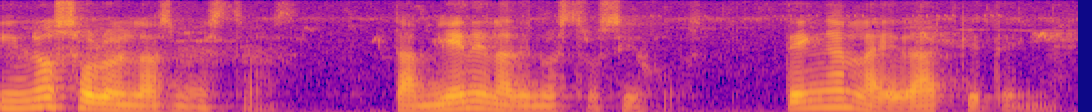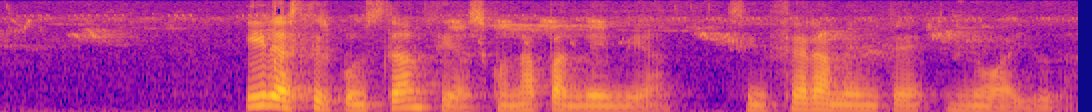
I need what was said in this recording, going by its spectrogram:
y no solo en las nuestras, también en la de nuestros hijos, tengan la edad que tengan. Y las circunstancias con la pandemia, sinceramente, no ayudan.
